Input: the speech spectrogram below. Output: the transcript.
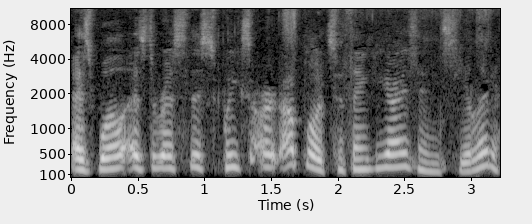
as well as the rest of this week's art upload. So thank you guys, and see you later.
